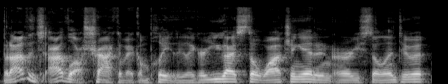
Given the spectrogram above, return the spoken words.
But I've I've lost track of it completely. Like, are you guys still watching it, and are you still into it?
